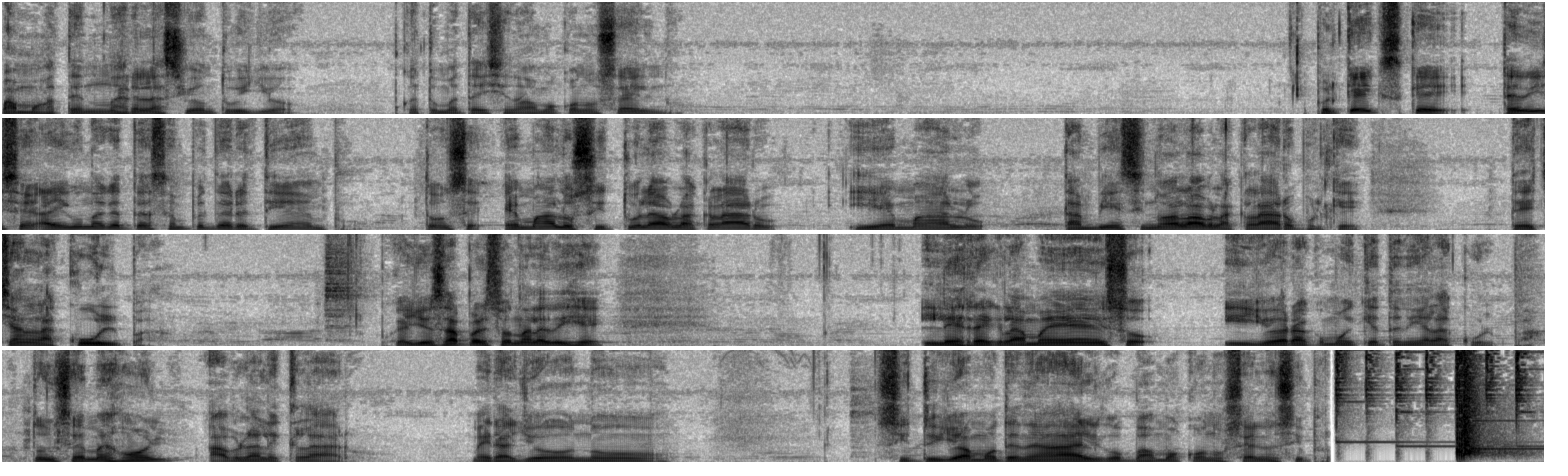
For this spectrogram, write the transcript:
vamos a tener una relación tú y yo. Porque tú me estás diciendo vamos a conocernos. Porque es que te dicen, hay una que te hacen perder el tiempo. Entonces, es malo si tú le hablas claro y es malo también si no le hablas claro porque te echan la culpa. Porque yo a esa persona le dije, le reclamé eso y yo era como el que tenía la culpa. Entonces es mejor hablarle claro. Mira, yo no... Si tú y yo vamos a tener algo, vamos a conocernos sin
